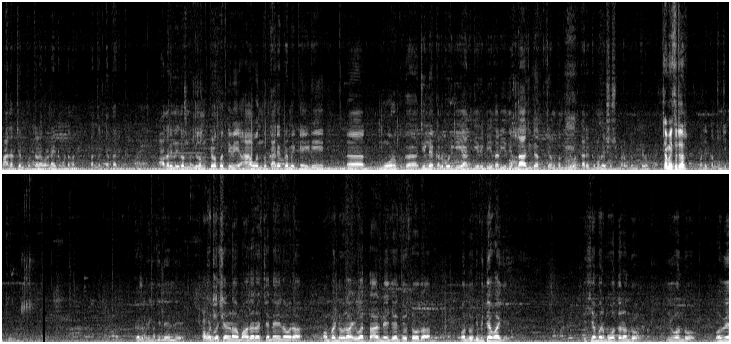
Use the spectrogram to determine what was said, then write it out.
ಮಾದರಿ ಚೆನ್ನ ಪುತ್ಥಳ ಆವರಣ ಇಟ್ಕೊಂಡದ ಇಪ್ಪತ್ತೆಂಟನೇ ತಾರೀಕು ಆದ್ದರಿಂದ ಇದೊಂದು ಇದೊಂದು ಕೇಳ್ಕೊತೀವಿ. ಆ ಒಂದು ಕಾರ್ಯಕ್ರಮಕ್ಕೆ ಇಡೀ ಮೂರು ಗ ಜಿಲ್ಲೆ ಕಲಬುರಗಿ ಯಾದಗಿರಿ ಬೀದರ್ ಇದೆಲ್ಲ ಜಿಲ್ಲೆ ಜನ ಬಂದು ಈ ಒಂದು ಕಾರ್ಯಕ್ರಮವನ್ನು ಯಶಸ್ವಿ ಮಾಡಬೇಕಂತ ಸರ್? ಮಲ್ಲಿಕಾರ್ಜುನ್ ಜಿಂಕೇರಿ ಕಲಬುರಗಿ ಜಿಲ್ಲೆಯಲ್ಲಿ ಶಿವಶರಣ ಮಾದರ ಚೆನ್ನೈನವರ ಒಂಬೈನೂರ ಐವತ್ತಾರನೇ ಜಯಂತಿ ಉತ್ಸವದ ಒಂದು ನಿಮಿತ್ತವಾಗಿ ಡಿಸೆಂಬರ್ ಮೂವತ್ತರಂದು ಈ ಒಂದು ಭವ್ಯ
